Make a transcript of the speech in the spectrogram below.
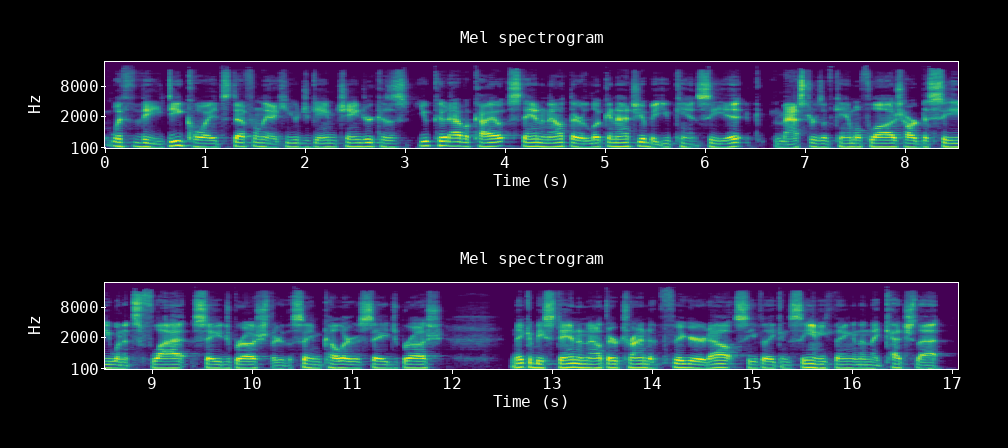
With the decoy, it's definitely a huge game changer because you could have a coyote standing out there looking at you, but you can't see it. Masters of camouflage, hard to see when it's flat. Sagebrush, they're the same color as sagebrush. And they could be standing out there trying to figure it out, see if they can see anything, and then they catch that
